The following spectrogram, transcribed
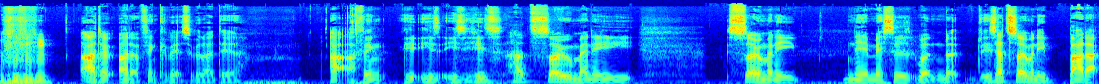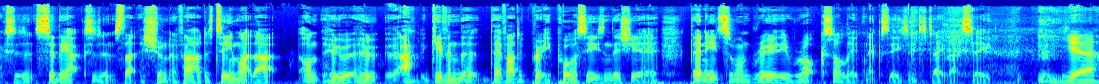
I don't. I don't think of it's a good idea. I, I think he's he's he's had so many, so many near misses. Well, no, he's had so many bad accidents, silly accidents that he shouldn't have had. A team like that, on who who, given that they've had a pretty poor season this year, they need someone really rock solid next season to take that seat. yeah,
